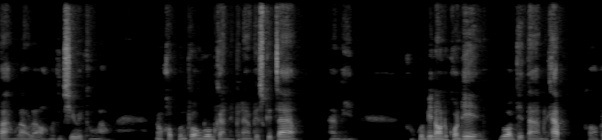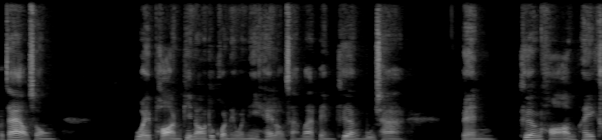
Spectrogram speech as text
ปากของเราและออกมาถึงชีวิตของเรา เราขอบคุณพระองค์ร่วมกันในพระนามพระสุริเจ้าอาเมนขอบคุณพี่น้องทุกคนที่ร่วมติดตามนะครับ ขอพระเจ้าทรง อวยพรพี่น้องทุกคนในวันนี้ให้เราสามารถเป็นเครื่องบูชา เป็นเครื่องหอมให้ค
